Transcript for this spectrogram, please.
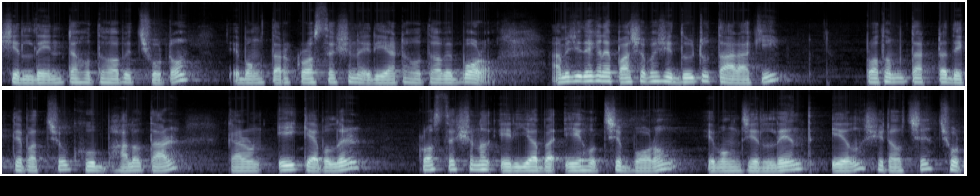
সে লেন্থটা হতে হবে ছোট এবং তার ক্রস সেকশন এরিয়াটা হতে হবে বড়। আমি যদি এখানে পাশাপাশি দুটো তার আঁকি, প্রথম তারটা দেখতে পাচ্ছ, খুব ভালো তার, কারণ এই কেবলের ক্রস সেকশনাল এরিয়া বা এ হচ্ছে বড় এবং যে লেন্থ এল সেটা হচ্ছে ছোট।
